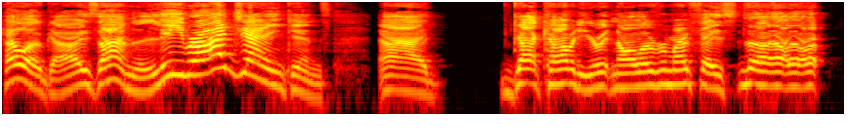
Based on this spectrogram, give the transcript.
Hello, guys. I'm Leroy Jenkins. Uh, got comedy written all over my face.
